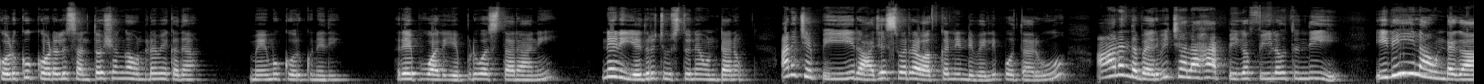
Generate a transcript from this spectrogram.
కొడుకు కోడలు సంతోషంగా ఉండడమే కదా మేము కోరుకునేది. రేపు వాళ్ళు ఎప్పుడు వస్తారా అని నేను ఎదురు చూస్తూనే ఉంటాను అని చెప్పి రాజేశ్వరరావు అక్కడి నుండి వెళ్ళిపోతారు. ఆనంద భైరవి చాలా హ్యాపీగా ఫీల్ అవుతుంది. ఇది ఇలా ఉండగా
